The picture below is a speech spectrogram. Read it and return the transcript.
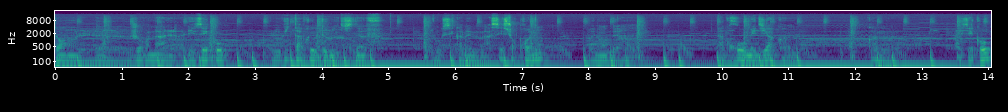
dans le journal Les Échos le 8 avril 2019. Donc c'est quand même assez surprenant venant d'un gros média comme, euh, Les Échos.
